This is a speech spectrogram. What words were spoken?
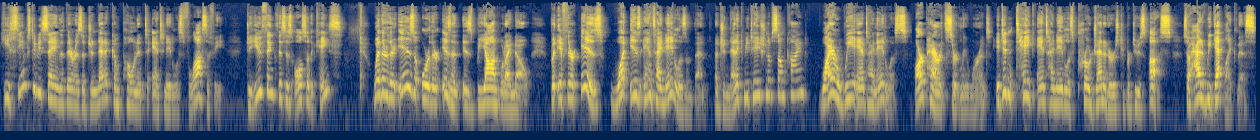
He seems to be saying that there is a genetic component to antinatalist philosophy. Do you think this is also the case? Whether there is or there isn't is beyond what I know. But if there is, what is antinatalism then? A genetic mutation of some kind? Why are we antinatalists? Our parents certainly weren't. It didn't take antinatalist progenitors to produce us. So how did we get like this?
